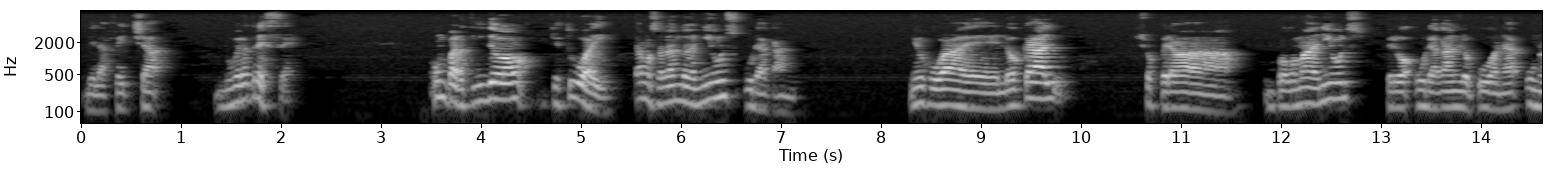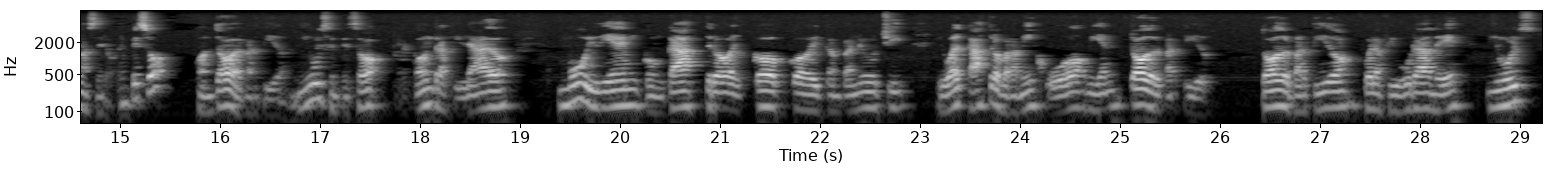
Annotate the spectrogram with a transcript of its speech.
de la fecha número 13. Un partido que estuvo ahí. Estamos hablando de News Huracán. News jugaba de local. Yo esperaba un poco más de News, pero Huracán lo pudo ganar 1 a 0. Empezó con todo el partido. News empezó recontrafilado, muy bien con Castro, el Coco, y Campanucci. Igual Castro para mí jugó bien todo el partido. Todo el partido fue la figura de News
